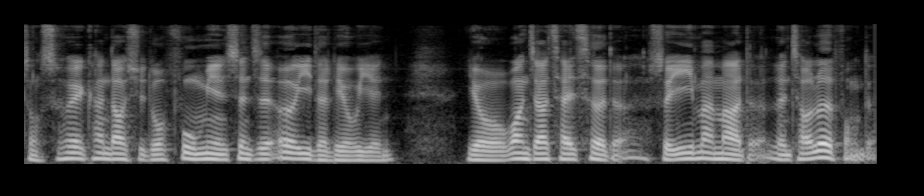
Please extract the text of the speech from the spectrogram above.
总是会看到许多负面甚至恶意的留言，有妄加猜测的、随意谩骂的、冷嘲热讽的，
